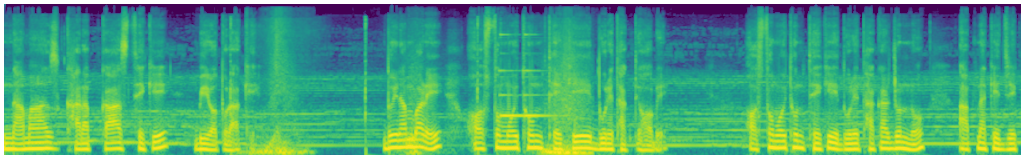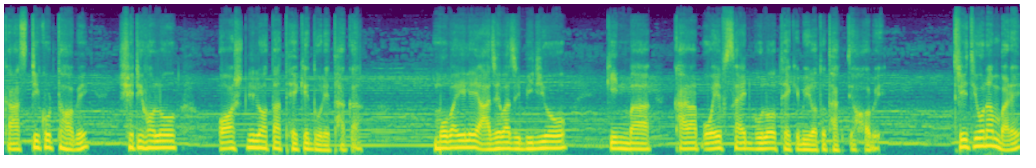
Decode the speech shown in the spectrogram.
নামাজ খারাপ কাজ থেকে বিরত রাখে। দুই নম্বরে, হস্তমৈথুন থেকে দূরে থাকতে হবে। হস্তমৈথুন থেকে দূরে থাকার জন্য আপনাকে যে কাজটি করতে হবে সেটি হলো অশ্লীলতা থেকে দূরে থাকা। মোবাইলে আজেবাজে ভিডিও কিংবা খারাপ ওয়েবসাইটগুলো থেকে বিরত থাকতে হবে। তৃতীয় নাম্বারে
